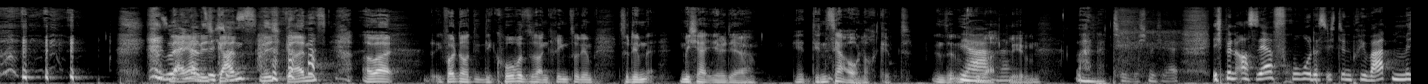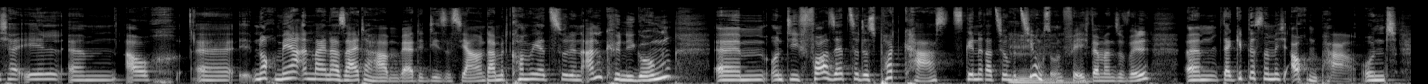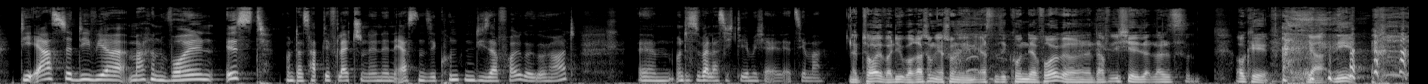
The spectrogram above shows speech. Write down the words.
So naja, nicht ganz, das. nicht ganz, aber ich wollte noch die, die Kurve sozusagen kriegen zu dem, zu dem Michael, der, den es ja auch noch gibt in seinem ja, Privatleben. Ah, natürlich, Michael. Ich bin auch sehr froh, dass ich den privaten Michael ähm, auch äh, noch mehr an meiner Seite haben werde dieses Jahr. Und damit kommen wir jetzt zu den Ankündigungen ähm, und die Vorsätze des Podcasts Generation Beziehungsunfähig, mhm. wenn man so will. Ähm, da gibt es nämlich auch ein paar. Und die erste, die wir machen wollen, ist, und das habt ihr vielleicht schon in den ersten Sekunden dieser Folge gehört, ähm, und das überlasse ich dir, Michael. Erzähl mal. Na toll, weil die Überraschung ja schon in den ersten Sekunden der Folge. Darf ich hier alles. Okay. Ja, nee.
